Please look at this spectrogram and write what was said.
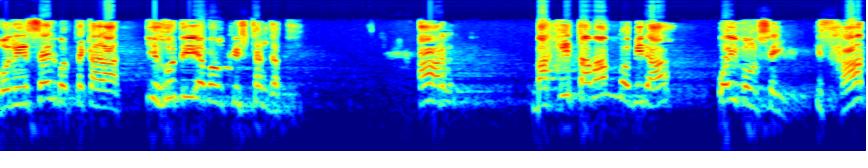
বনি ইসরাইল বলতে কারা? ইহুদি এবং খ্রিস্টান জাতি। আর বাকি তামাম নবীরা ওই বংশেই, ইসহাক,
